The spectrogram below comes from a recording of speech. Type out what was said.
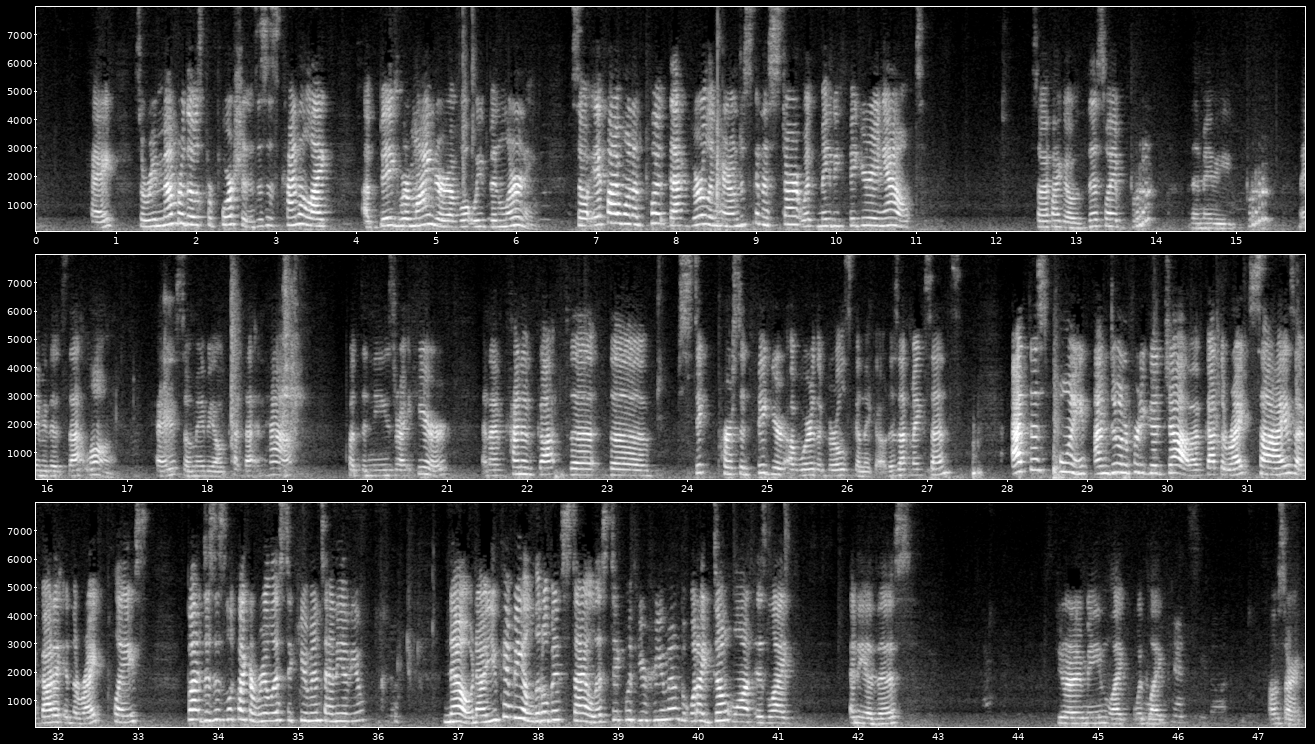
Okay, so remember those proportions. This is kind of like a big reminder of what we've been learning. So if I want to put that girl in here, I'm just going to start with maybe figuring out. So if I go this way, then maybe maybe that's that long. Okay, so maybe I'll cut that in half, put the knees right here, and I've kind of got the, the stick person figure of where the girl's gonna go. Does that make sense? At this point, I'm doing a pretty good job. I've got the right size, I've got it in the right place. But does this look like a realistic human to any of you? No. Now you can be a little bit stylistic with your human, but what I don't want is like any of this. Do you know what I mean? Like with like I can't see that. Oh, sorry.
